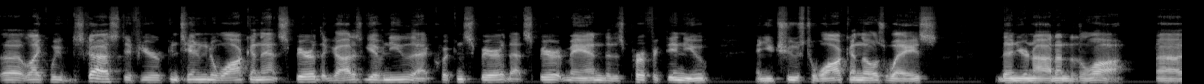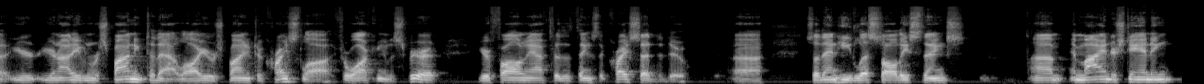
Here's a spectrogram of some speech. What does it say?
uh, like we've discussed, if you're continuing to walk in that spirit that God has given you, that quickened spirit, that spirit man that is perfect in you, and you choose to walk in those ways, then you're not under the law. Uh, you're you're not even responding to that law. You're responding to Christ's law. If you're walking in the Spirit, you're following after the things that Christ said to do. Uh, so then he lists all these things. Um, in my understanding,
